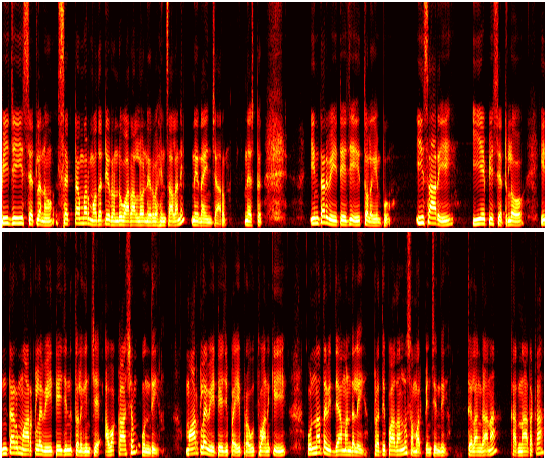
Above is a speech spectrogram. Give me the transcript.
పీజీఈ సెట్లను సెప్టెంబర్ మొదటి రెండు వారాల్లో నిర్వహించాలని నిర్ణయించారు. నెక్స్ట్ ఇంటర్ వెయిటేజీ తొలగింపు. ఈసారి ఈఏపీ సెట్లో ఇంటర్ మార్కుల వెయిటేజీని తొలగించే అవకాశం ఉంది. మార్కుల వెయిటేజీపై ప్రభుత్వానికి ఉన్నత విద్యామండలి ప్రతిపాదనలు సమర్పించింది. తెలంగాణ కర్ణాటక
